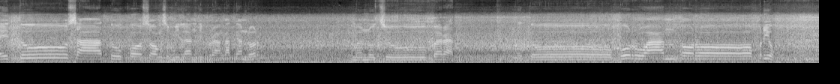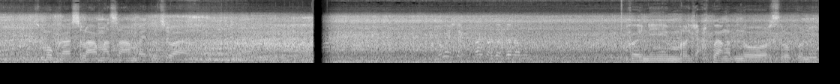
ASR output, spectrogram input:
yaitu 109 diberangkatkan lor menuju barat. Itu Purwantoro Priuk. Semoga selamat sampai tujuan. Oh ini meriah banget lor Strobo nih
